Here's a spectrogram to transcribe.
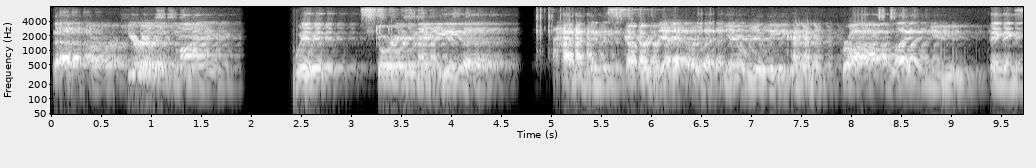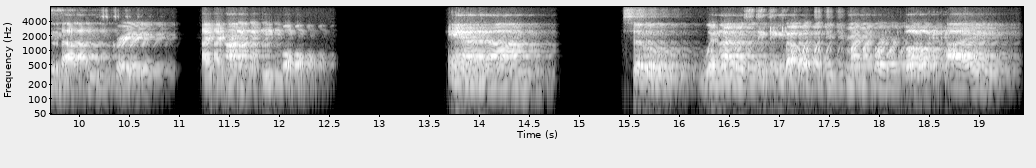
that are heroes of mine with stories and ideas that hadn't been discovered yet, or that you know really kind of brought to light new things about these great iconic people. And um, so when I was thinking about what to do for my fourth book, I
